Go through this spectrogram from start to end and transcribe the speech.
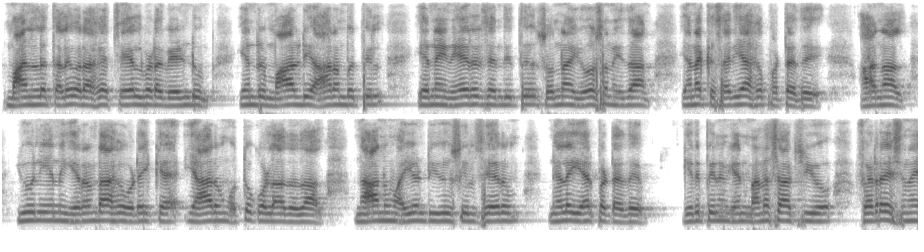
மாநில தலைவராக செயல்பட வேண்டும் என்று மார்டி ஆரம்பத்தில் என்னை நேரில் சந்தித்து சொன்ன யோசனை தான் எனக்கு சரியாகப்பட்டது. ஆனால் யூனியனை இரண்டாக உடைக்க யாரும் ஒத்துக்கொள்ளாததால் நானும் ஐஎன்டியூசியில் சேரும் நிலை ஏற்பட்டது. இருப்பினும் என் மனசாட்சியோ ஃபெடரேஷனை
